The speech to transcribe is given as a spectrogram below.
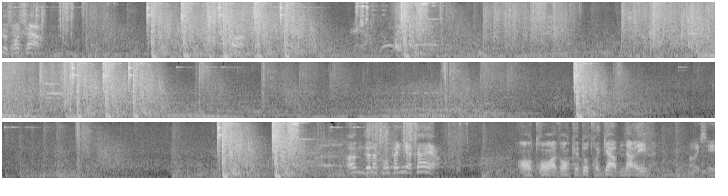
que je recharge Homme de la compagnie à terre Entrons avant que d'autres gardes n'arrivent. Par ici.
